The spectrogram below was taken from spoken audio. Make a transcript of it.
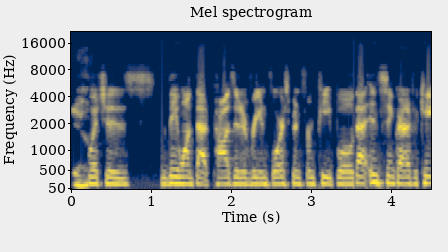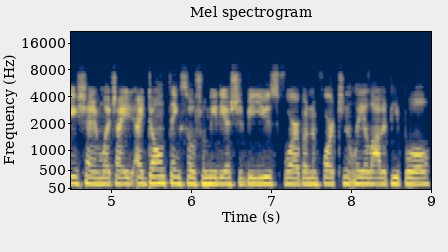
Yeah. which is they want that positive reinforcement from people, that instant gratification, which I, I don't think social media should be used for. But unfortunately, a lot of people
